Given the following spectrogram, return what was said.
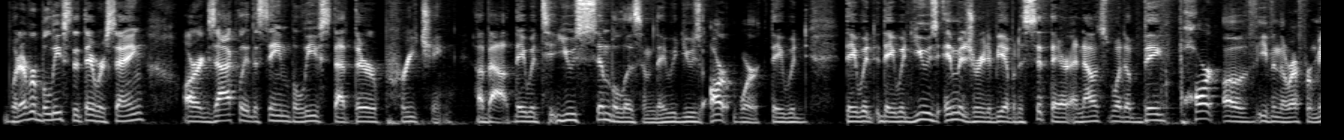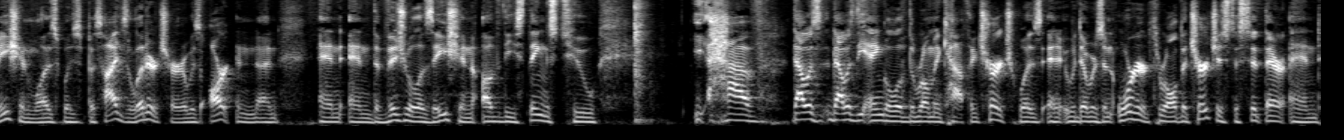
whatever beliefs that they were saying are exactly the same beliefs that they're preaching about. They would t- use symbolism. They would use artwork. They would they would they would use imagery to be able to sit there. And that's what a big part of even the Reformation was was besides literature, it was art and and and, and the visualization of these things to have that was that was the angle of the Roman Catholic Church was it, there was an order through all the churches to sit there and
